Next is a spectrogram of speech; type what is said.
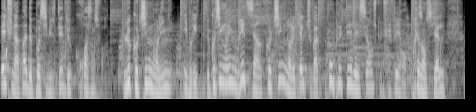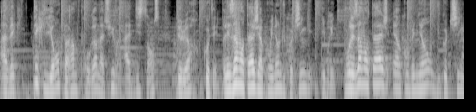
et tu n'as pas de possibilité de croissance forte. Le coaching en ligne hybride. Le coaching en ligne hybride, c'est un coaching dans lequel tu vas compléter les séances que tu fais en présentiel avec tes clients par un programme à suivre à distance de leur côté. Les avantages et inconvénients du coaching hybride. Pour les avantages et inconvénients du coaching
